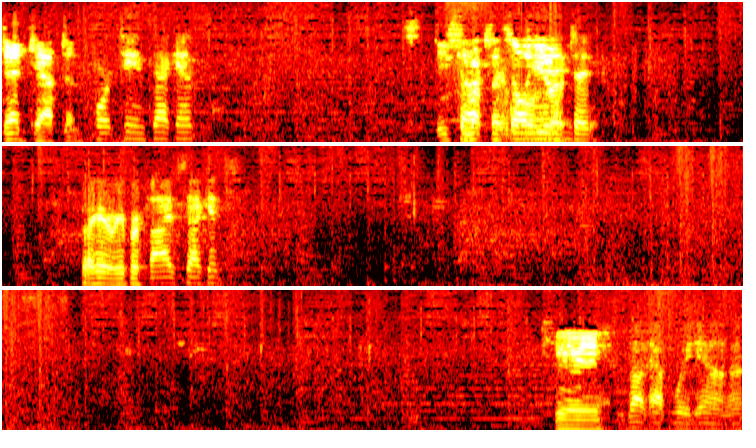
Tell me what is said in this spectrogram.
Dead captain. 14 seconds. D-Sox, that's all you. Rotate. Right here, Reaper. 5 seconds. Okay. About halfway down, huh?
